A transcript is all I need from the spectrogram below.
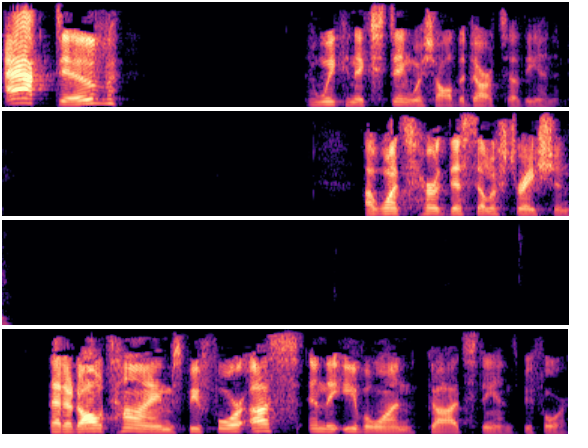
active and we can extinguish all the darts of the enemy. I once heard this illustration. That at all times before us and the evil one, God stands before us.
